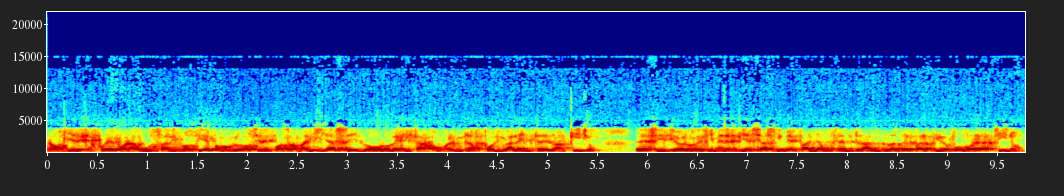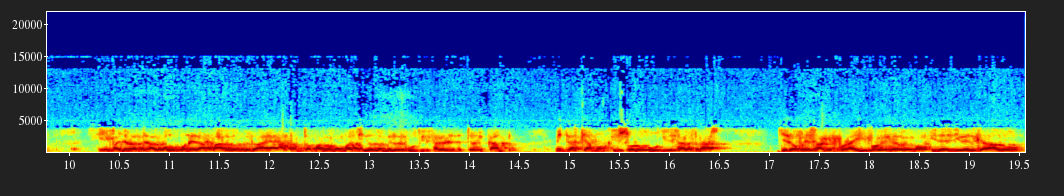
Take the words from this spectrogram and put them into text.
no quiere que juegue con Aguza al mismo tiempo, porque los dos tienen cuatro amarillas, y luego lo ve quizás como el menos polivalente del banquillo. Es decir, yo creo que Jiménez piensa, si me falla un central durante el partido, puedo poner a Chino si en fallo lateral puedo poner a Pardo, pero a, tanto a Pardo como a Chino también los puedo utilizar en el centro del campo, mientras que a Monjil solo puedo utilizar atrás. Quiero pensar que es por ahí, porque creo que Monjil el nivel que ha dado,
